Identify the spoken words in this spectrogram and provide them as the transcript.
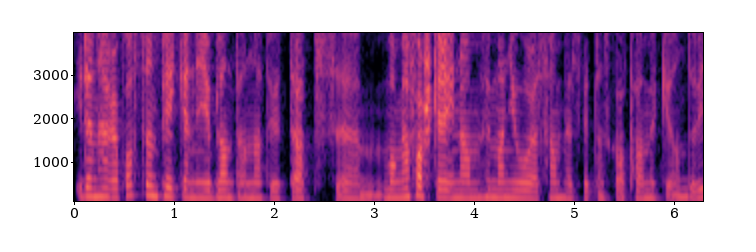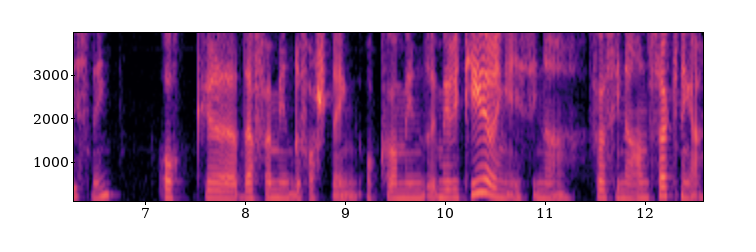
I den här rapporten pekar ni ju bland annat ut att eh, många forskare inom humaniora och samhällsvetenskap har mycket undervisning och eh, därför mindre forskning och har mindre meritering i sina, för sina ansökningar.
